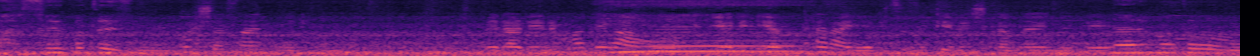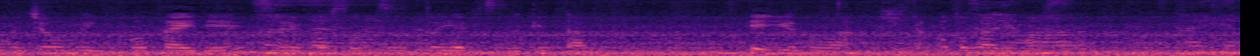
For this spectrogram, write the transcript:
あそうい。うことですねお医者さんに止められるまではもうやりやったらやり続けるしかない。のでなるほど乗務員交代でそれこそずっとやり続けたってい。うのは聞い。たことがあります大変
